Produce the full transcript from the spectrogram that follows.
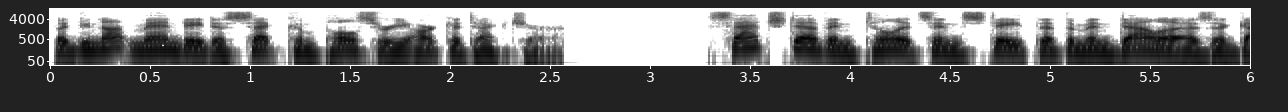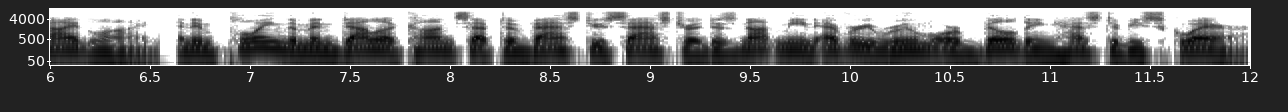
but do not mandate a set compulsory architecture. Sachdev and Tillotson state that the mandala is a guideline, and employing the mandala concept of Vastu Vastusastra does not mean every room or building has to be square.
